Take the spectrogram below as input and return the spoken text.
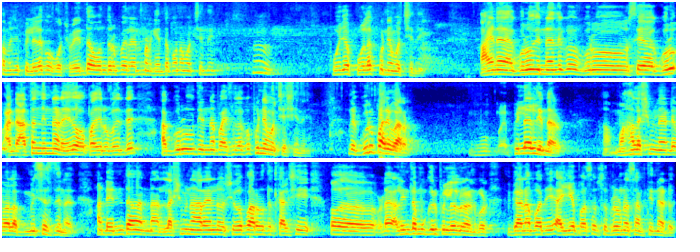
సంబంధించిన పిల్లలకు ఒక వచ్చి ఎంత వంద రూపాయలు అని మనకి ఎంత పుణ్యం వచ్చింది? పూజ పూలకు పుణ్యం వచ్చింది. ఆయన గురువు తిన్నందుకు గురువు సేవ గురు అంటే అతను తిన్నాడు. ఏదో పది రూపాయలు తింటే ఆ గురువు తిన్న పైసలకు పుణ్యం వచ్చేసింది. అంటే గురు పరివారం. పిల్లలు తిన్నారు. మహాలక్ష్మి లాంటి వాళ్ళ మిస్సెస్ తిన్నది. అంటే ఎంత నా- లక్ష్మీనారాయణలు శివపార్వతులు కలిసి వాళ్ళ ఇంట్లో ముగ్గురు పిల్లలు అనుకోండి. గణపతి అయ్యప్ప సుబ్రహ్మణ్య స్వామి తిన్నట్టు.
